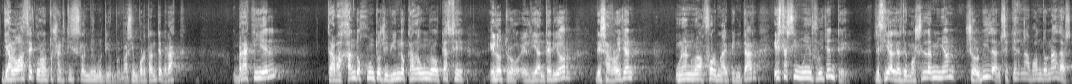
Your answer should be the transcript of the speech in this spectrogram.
Ya lo hace con otros artistas al mismo tiempo, el más importante, Braque. Braque y él, trabajando juntos y viendo cada uno lo que hace el otro el día anterior, desarrollan una nueva forma de pintar, esta sí muy influyente. Decía, las de Moselle Miñón se olvidan, se quedan abandonadas,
